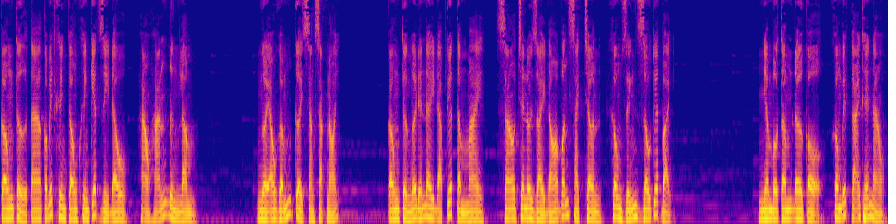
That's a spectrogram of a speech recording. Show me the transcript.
Công tử ta có biết khinh công khinh kiết gì đâu, Hào hán đừng lầm. Người áo gấm cười sằng sặc nói. Công tử ngươi đến đây đạp tuyết tầm mai Sao trên đôi giày đó vẫn sạch trơn, Không dính dấu tuyết vậy Nhầm vô tâm đơ cổ, Không biết cãi thế nào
